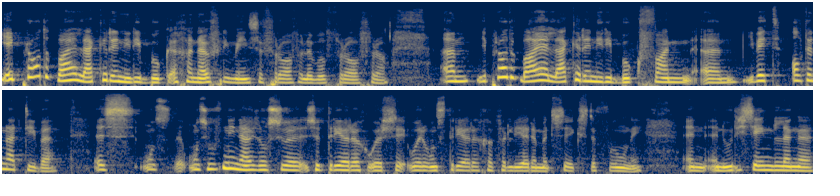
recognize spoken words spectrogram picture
jy praat ook baie lekker in hierdie boek. Ek gaan nou vir die mense vra of hulle wil vra vra. Ehm um, jy praat ook baie lekker in hierdie boek van ehm um, jy weet alternatiewe. Is ons ons hoef nie nou nog so so treurig oor oor ons treurige verlede met seks te voel nie. En en hoe die sendelinge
